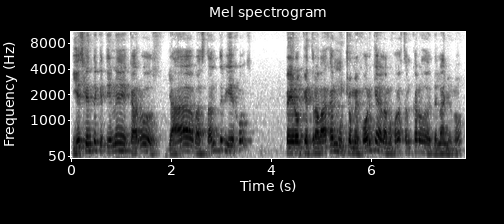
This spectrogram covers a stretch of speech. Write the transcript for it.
y es gente que tiene carros ya bastante viejos, pero que trabajan mucho mejor que a lo mejor hasta un carro de- del año, ¿no?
